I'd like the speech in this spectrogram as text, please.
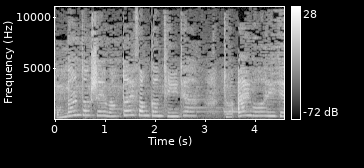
我们都希望对方更体贴，多爱我一点。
